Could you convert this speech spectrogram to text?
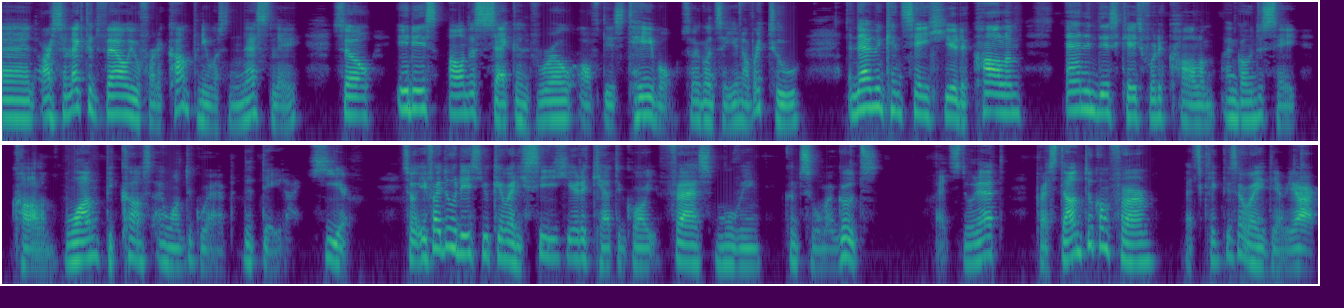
And our selected value for the company was Nestle, so it is on the second row of this table. So I'm going to say number 2, and then we can say here the column, and in this case for the column, I'm going to say column 1 because I want to grab the data here. So if I do this, you can already see here the category fast moving consumer goods. Let's do that. Press done to confirm. Let's click this away. There we are.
